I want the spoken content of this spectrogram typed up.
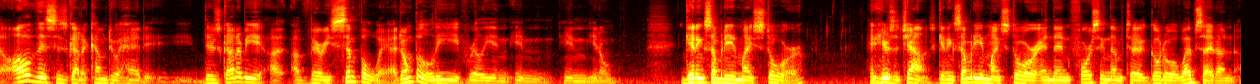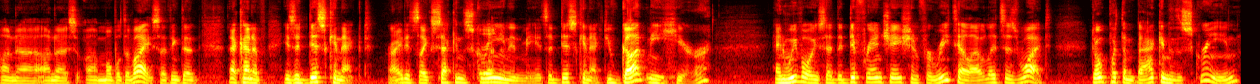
all of this has got to come to a head. There's got to be a, a, very simple way. I don't believe really in in in you know, getting somebody in my store. And here's a challenge: getting somebody in my store and then forcing them to go to a website on on a, on a, a mobile device. I think that that kind of is a disconnect, right? It's like second screen in me. It's a disconnect. You've got me here and we've always said the differentiation for retail outlets is what? Don't put them back into the screen.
